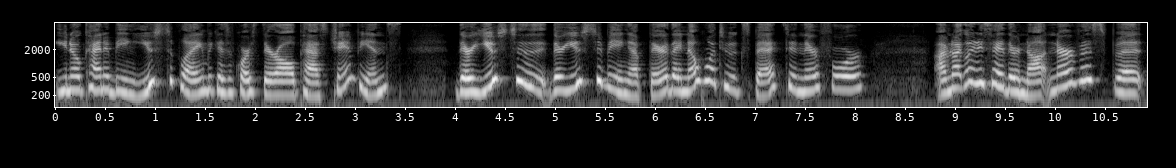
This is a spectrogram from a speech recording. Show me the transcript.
you know kind of being used to playing because of course they're all past champions. They're used to they're used to being up there. They know what to expect and therefore I'm not going to say they're not nervous, but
